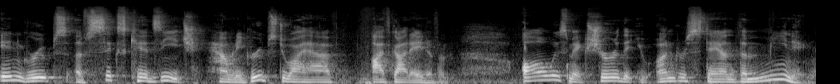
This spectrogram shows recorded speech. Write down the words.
in groups of six kids each. How many groups do I have? I've got eight of them. Always make sure that you understand the meaning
